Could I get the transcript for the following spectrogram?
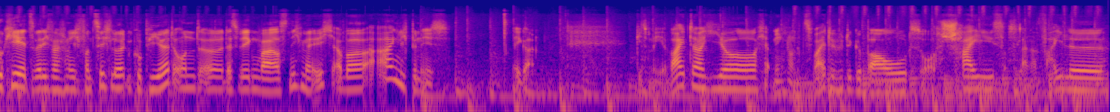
okay, jetzt werde ich wahrscheinlich von zig Leuten kopiert und äh, deswegen war es nicht mehr ich, aber eigentlich bin ich's. Egal. Geht's mal hier weiter hier. Ich habe nicht noch eine zweite Hütte gebaut, so aus Scheiß, aus Langeweile.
